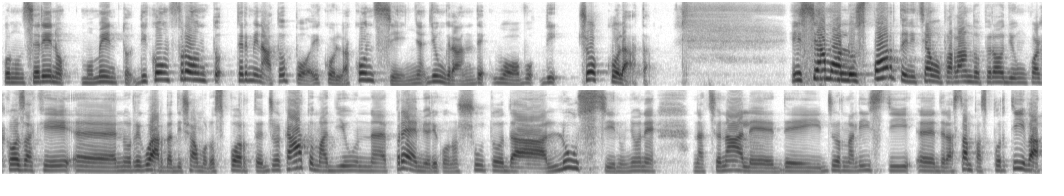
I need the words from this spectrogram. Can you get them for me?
con un sereno momento di confronto terminato poi con la consegna di un grande uovo di cioccolata. E siamo allo sport, iniziamo parlando però di un qualcosa che eh, non riguarda diciamo, lo sport giocato, ma di un premio riconosciuto da Lussi, l'Unione Nazionale dei giornalisti eh, della stampa sportiva,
